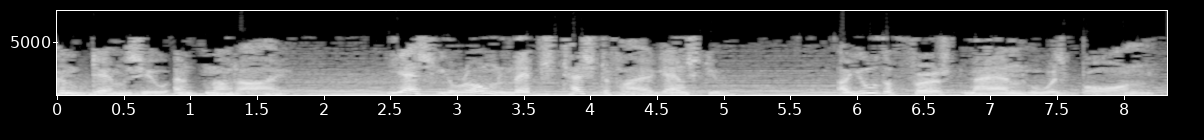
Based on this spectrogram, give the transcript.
condemns you, and not I. Yes, your own lips testify against you. Are you the first man who was born?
